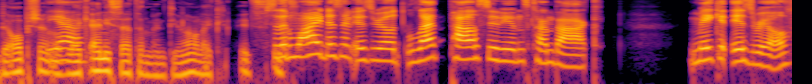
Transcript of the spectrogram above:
the option Yeah. of like any settlement. You know, like it's. so then why doesn't Israel let Palestinians come back? Make it Israel.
